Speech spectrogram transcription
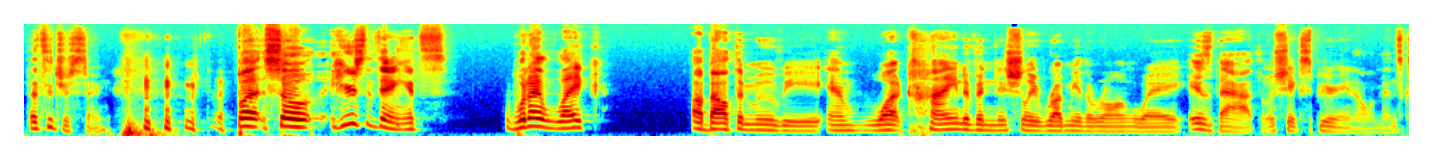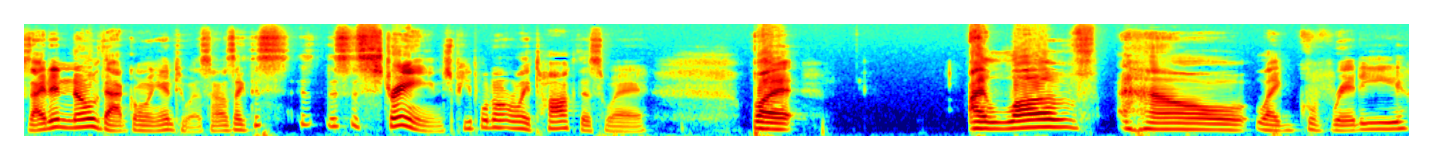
That's interesting. but so here's the thing: it's what I like about the movie and what kind of initially rubbed me the wrong way is that those Shakespearean elements because I didn't know that going into it. So I was like, this is, this is strange. People don't really talk this way, but I love how like gritty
